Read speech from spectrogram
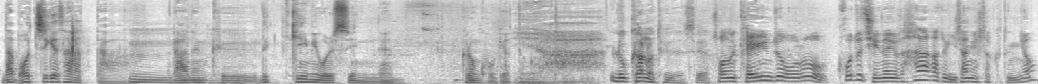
나 멋지게 살았다라는 음. 그 느낌이 올 수 있는 그런 곡이었던 것 같아요. 루카는 어떻게 됐어요? 저는 개인적으로 코드 진행에서 하나가 좀 이상했었거든요.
